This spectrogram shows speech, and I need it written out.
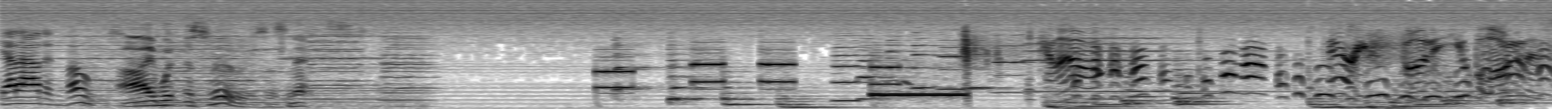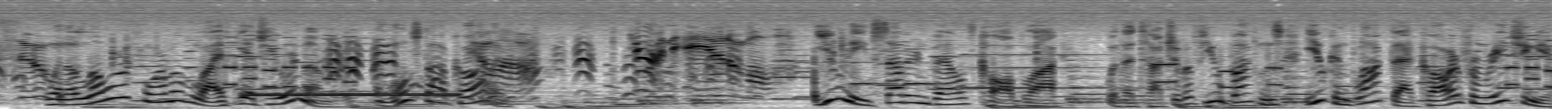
Get out and vote. Eyewitness News is next. When a lower form of life gets your number and won't stop calling, Hello? You're an animal. you need Southern Bell's Call Block. With a touch of a few buttons, you can block that caller from reaching you.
